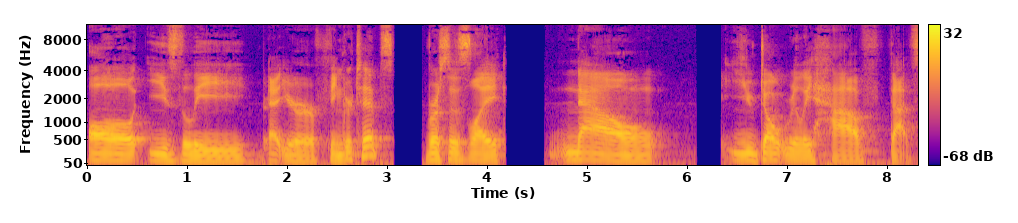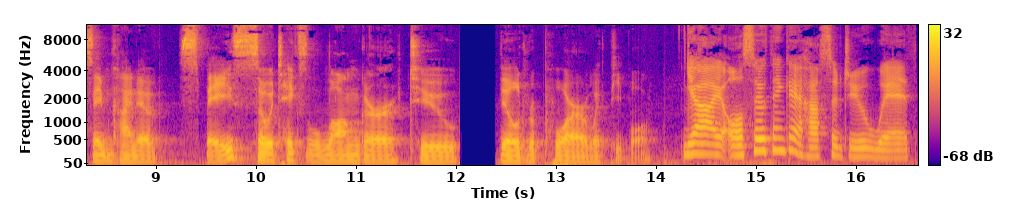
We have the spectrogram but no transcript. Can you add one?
all easily at your fingertips versus like now you don't really have that same kind of space. So it takes longer to build rapport with people. Yeah, I also think it has to do with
